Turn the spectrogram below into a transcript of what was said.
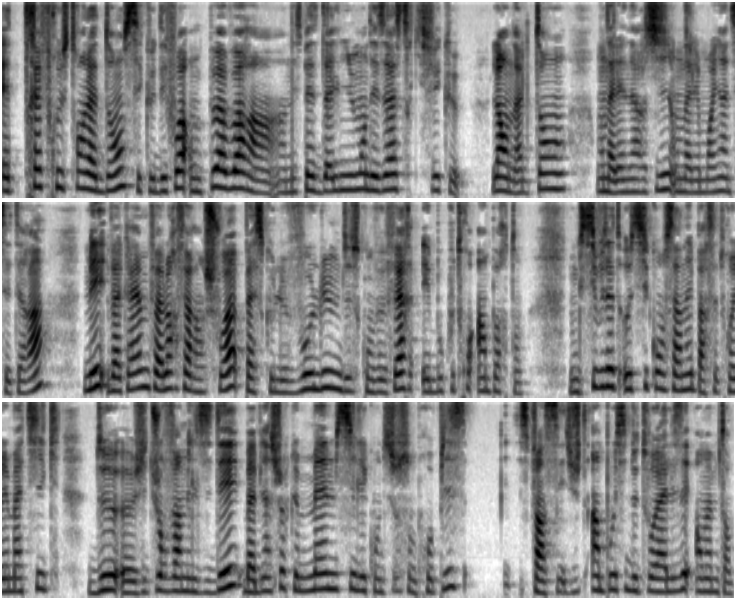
être très frustrant là-dedans, c'est que des fois on peut avoir un, espèce d'alignement des astres qui fait que là on a le temps, on a l'énergie, on a les moyens, etc. Mais va quand même falloir faire un choix parce que le volume de ce qu'on veut faire est beaucoup trop important. Donc si vous êtes aussi concerné par cette problématique de euh, j'ai toujours 20 000 idées, bah bien sûr que même si les conditions sont propices, c'est juste impossible de tout réaliser en même temps.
